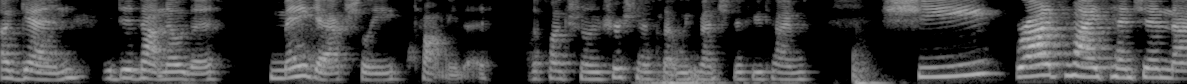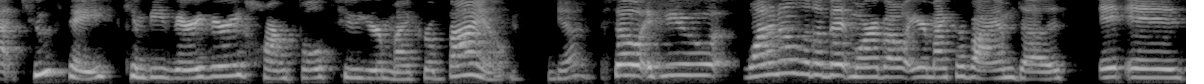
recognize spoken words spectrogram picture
that. again, We did not know this. Meg actually taught me this. The functional nutritionist that we've mentioned a few times. She brought it to my attention that toothpaste can be very, very harmful to your microbiome. Yeah. So, if you want to know a little bit more about what your microbiome does, it is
